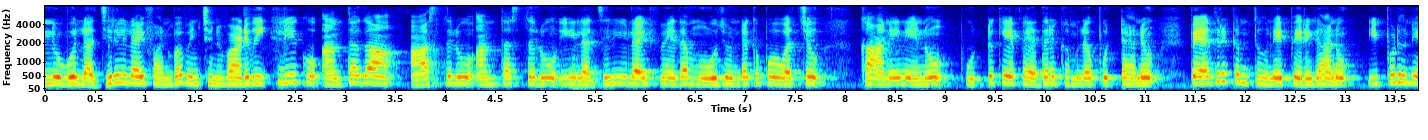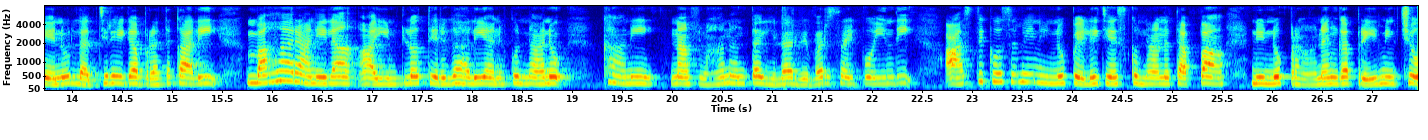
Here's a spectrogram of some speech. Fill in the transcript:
నువ్వు లగ్జరీ లైఫ్ అనుభవించిన వాడివి. నీకు అంతగా ఆస్తులు అంతస్తులు ఈ లగ్జరీ లైఫ్ మీద మోజు ఉండకపోవచ్చు కానీ నేను పుట్టుకే పేదరికంలో పుట్టాను. పేదరికంతోనే పెరిగాను. ఇప్పుడు నేను లగ్జరీగా బ్రతకాలి. మహారాణిలా ఆ ఇంట్లో తిరగాలి అనుకున్నాను. కానీ నా ప్లాన్ అంతా ఇలా రివర్స్ అయిపోయింది. ఆస్తి కోసమే నిన్ను పెళ్ళి చేసుకున్నాను తప్ప నిన్ను ప్రాణంగా ప్రేమించు.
